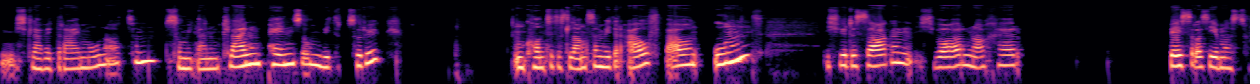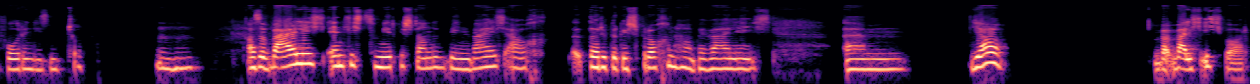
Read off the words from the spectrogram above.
ich glaube, drei Monaten, so mit einem kleinen Pensum wieder zurück und konnte das langsam wieder aufbauen. Und ich würde sagen, ich war nachher besser als jemals zuvor in diesem Job. Mhm. Also weil ich endlich zu mir gestanden bin, weil ich auch äh, darüber gesprochen habe, weil ich ähm, ja, weil ich ich war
